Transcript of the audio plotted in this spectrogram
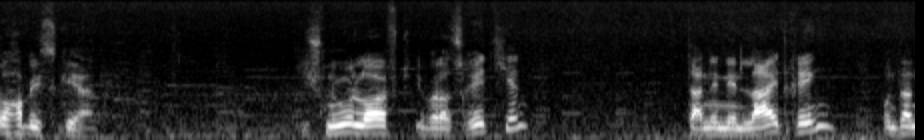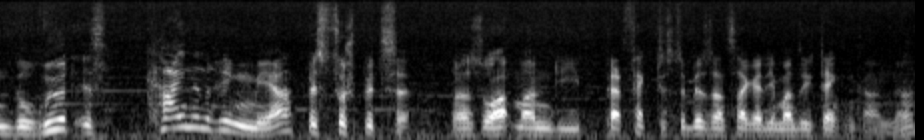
So habe ich es gern. Die Schnur läuft über das Rädchen, dann in den Leitring und dann berührt es keinen Ring mehr bis zur Spitze. So hat man die perfekteste Bissanzeiger, die man sich denken kann. Ne?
